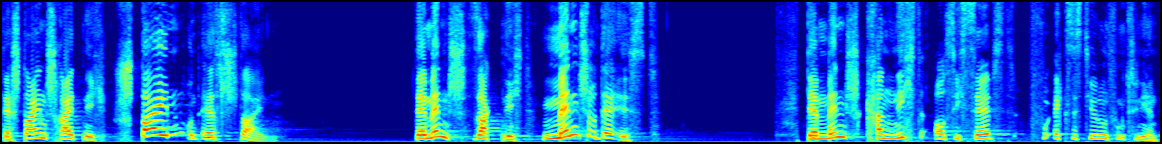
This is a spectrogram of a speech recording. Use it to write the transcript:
Der Stein schreit nicht Stein und er ist Stein. Der Mensch sagt nicht Mensch und er ist. Der Mensch kann nicht aus sich selbst existieren und funktionieren.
